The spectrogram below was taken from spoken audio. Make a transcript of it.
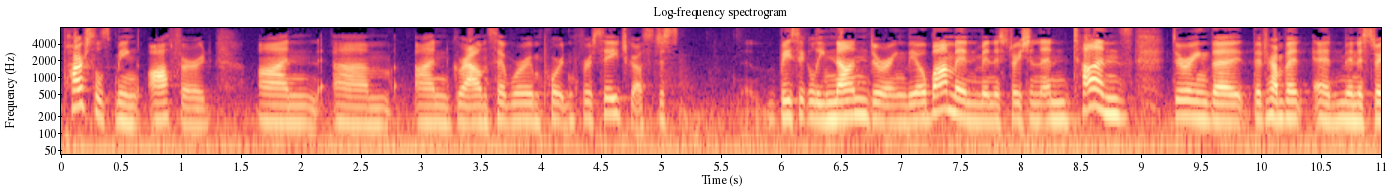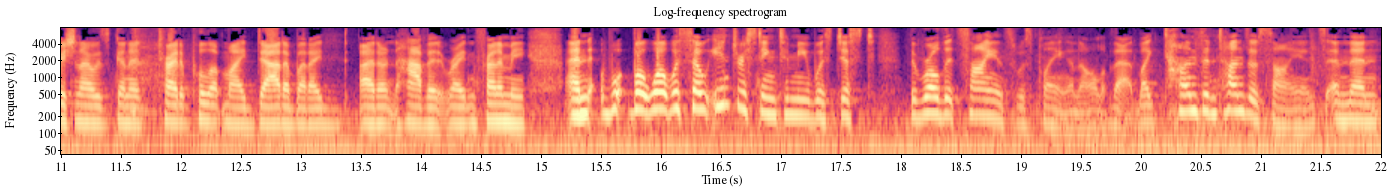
parcels being offered on um, on grounds that were important for sage grouse. Just basically none during the Obama administration and tons during the, the Trump administration. I was going to try to pull up my data, but I, I don't have it right in front of me. And w- but what was so interesting to me was just the role that science was playing in all of that, like tons and tons of science, and then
